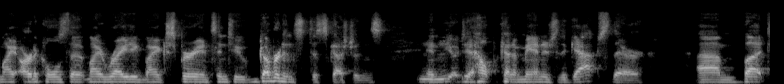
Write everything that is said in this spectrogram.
my articles that my writing my experience into governance discussions mm-hmm. and you know, to help kind of manage the gaps there um, but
